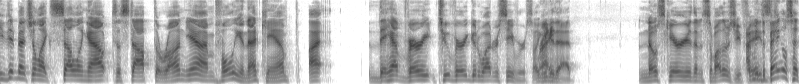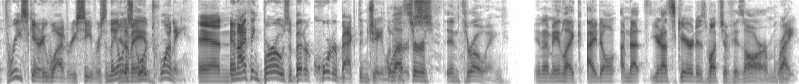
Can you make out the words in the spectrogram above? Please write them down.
he did mention like selling out to stop the run. Yeah, I'm fully in that camp. I they have very two very good wide receivers. I'll give you that. No scarier than some others you faced. I mean the Bengals had three scary wide receivers, and they You only what I scored mean? twenty. and, And I think Burrow is a better quarterback than Jalen lesser Hurts. in throwing. You know what I mean? Like I don't. I'm not. You're not scared as much of his arm. Right.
